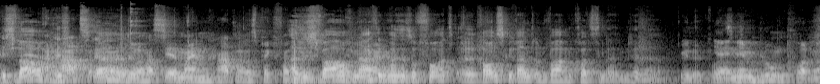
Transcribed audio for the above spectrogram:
ich war auch, äh, hart, ich, ja, äh, du hast dir meinen harten Respekt verdient. also ich war auch nach dem. Konzert sofort äh, rausgerannt und war am Kotzen hinter der Bühne. Ja, in quasi. dem Blumenpott, ne?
